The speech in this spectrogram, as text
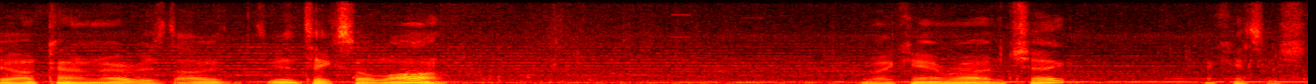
Yeah, I'm kind of nervous, dog. It's gonna take so long. My camera and check. I can't see. Sh-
